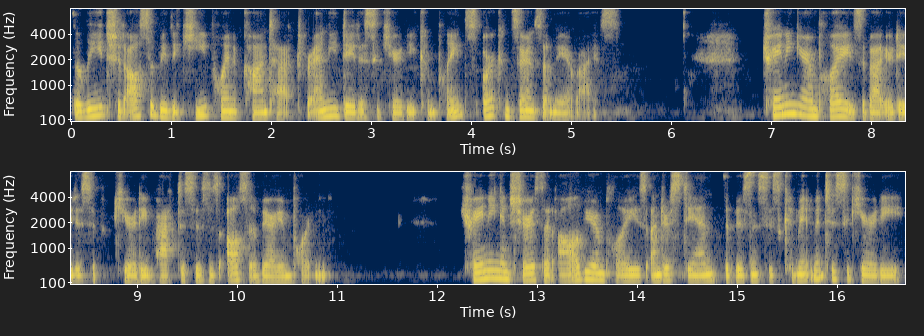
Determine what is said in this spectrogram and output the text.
The lead should also be the key point of contact for any data security complaints or concerns that may arise. Training your employees about your data security practices is also very important. Training ensures that all of your employees understand the business's commitment to security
